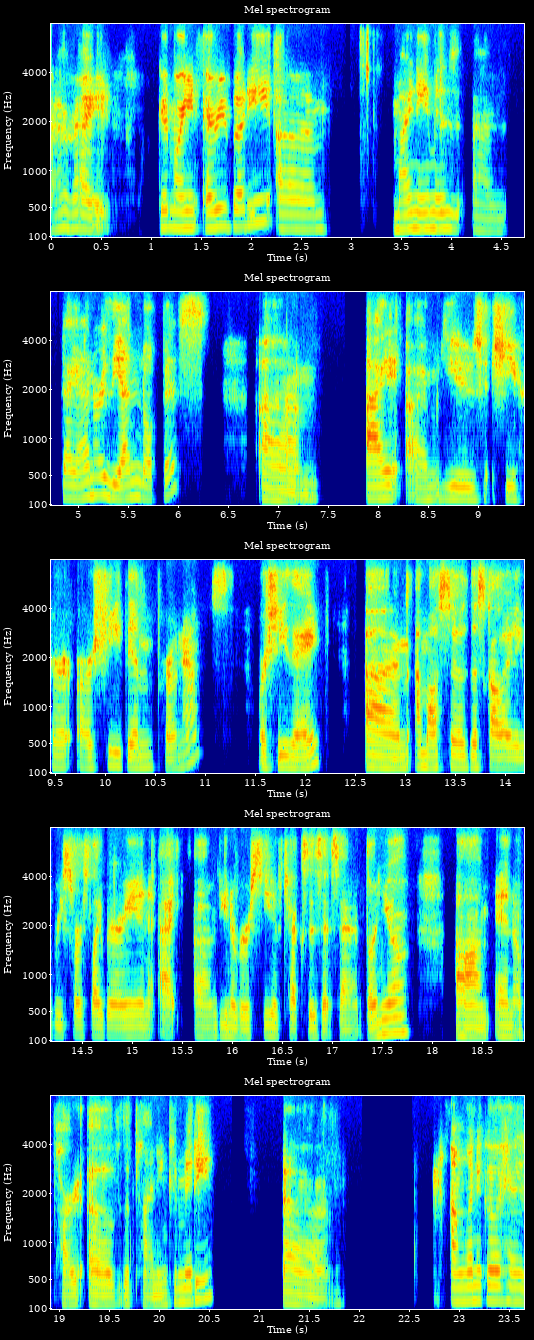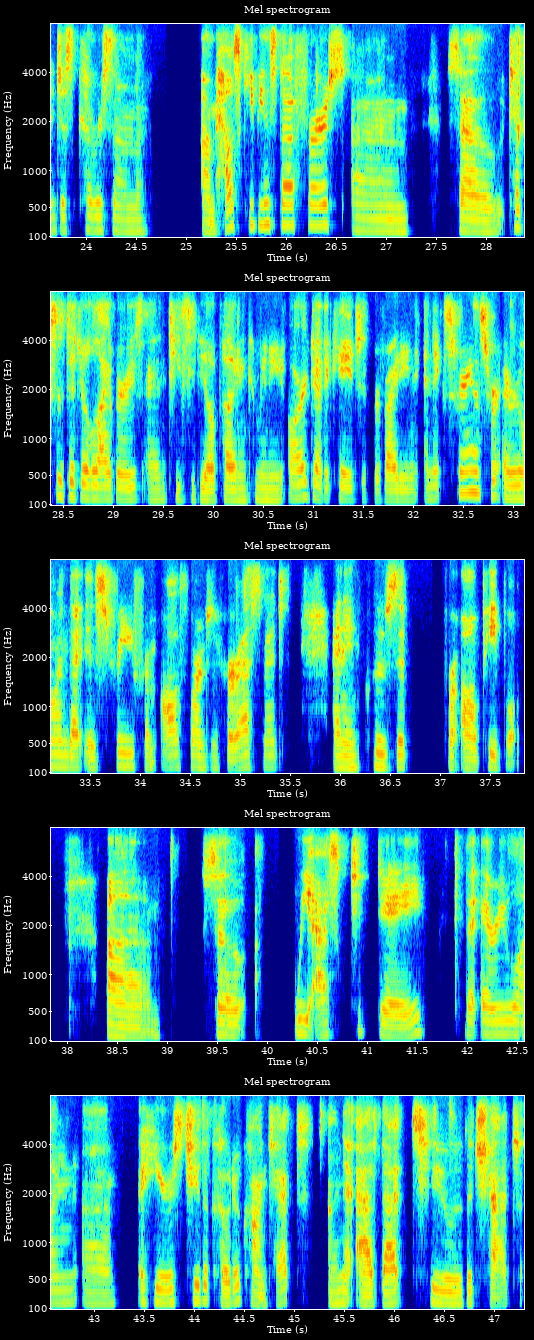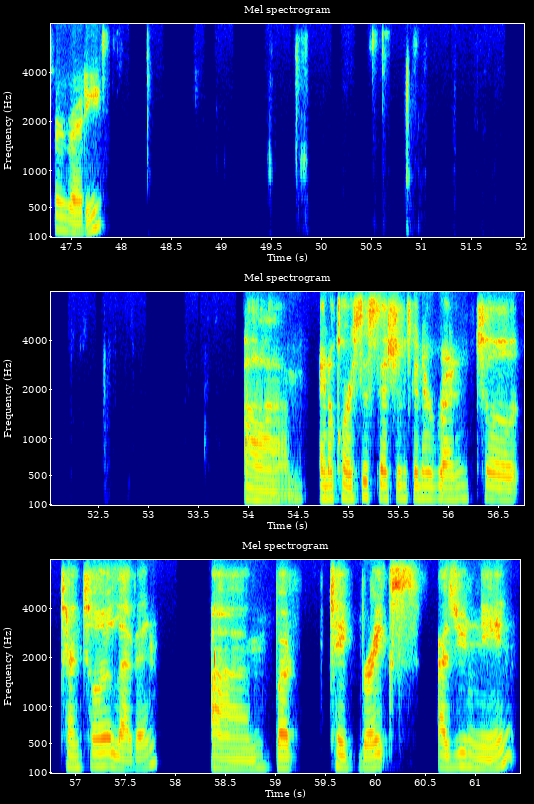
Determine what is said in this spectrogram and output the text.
All right. Good morning, everybody. Um, my name is um, Diana Lian Lopez. Um, I um, use she, her, or she, them pronouns, or she, they. Um, I'm also the scholarly resource librarian at um, the University of Texas at San Antonio and a part of the planning committee. I'm going to go ahead and just cover some housekeeping stuff first. So Texas Digital Libraries and TCDL Planning Community are dedicated to providing an experience for everyone that is free from all forms of harassment and inclusive for all people. Um, so we ask today that everyone uh, adheres to the code of contact. I'm going to add that to the chat already. Um, and of course, this session is going to run till 10 till 11, um, but take breaks as you need.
